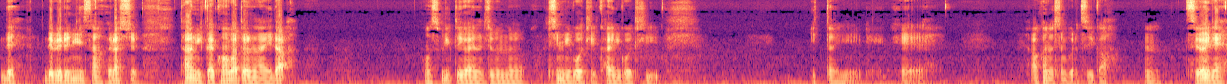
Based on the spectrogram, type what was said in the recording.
で、レベル2、3フラッシュ。ターン1回このバトルの間、このスプリット以外の自分の真に合値、回に合値、一体に、えー、赤のシンボル追加。うん。強いね。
